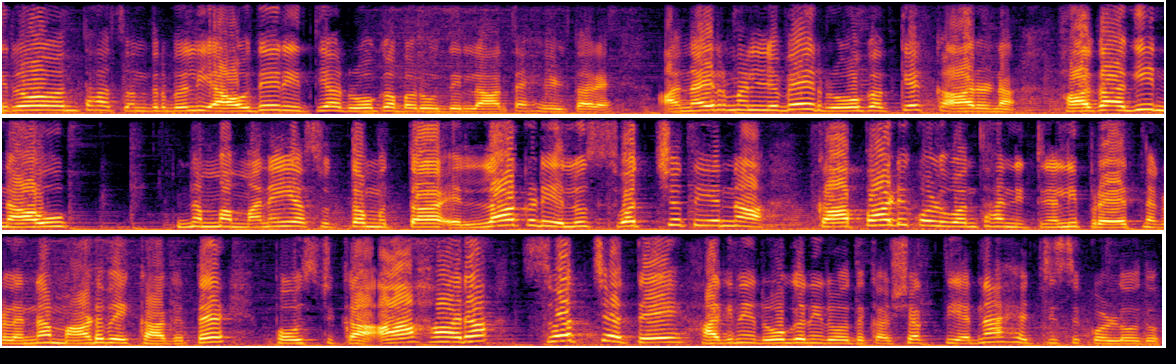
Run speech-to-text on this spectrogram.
ಇರುವಂತಹ ಸಂದರ್ಭದಲ್ಲಿ ಯಾವುದೇ ರೀತಿಯ ರೋಗ ಬರುವುದಿಲ್ಲ ಅಂತ ಹೇಳ್ತಾರೆ. ಆ ನೈರ್ಮಲ್ಯವೇ ರೋಗಕ್ಕೆ ಕಾರಣ. ಹಾಗಾಗಿ ನಾವು ನಮ್ಮ ಮನೆಯ ಸುತ್ತಮುತ್ತ ಎಲ್ಲ ಕಡೆಯಲ್ಲೂ ಸ್ವಚ್ಛತೆಯನ್ನ ಕಾಪಾಡಿಕೊಳ್ಳುವಂತಹ ನಿಟ್ಟಿನಲ್ಲಿ ಪ್ರಯತ್ನಗಳನ್ನ ಮಾಡಬೇಕಾಗತ್ತೆ. ಪೌಷ್ಟಿಕ ಆಹಾರ, ಸ್ವಚ್ಛತೆ ಹಾಗೆಯೇ ರೋಗ ನಿರೋಧಕ ಶಕ್ತಿಯನ್ನ ಹೆಚ್ಚಿಸಿಕೊಳ್ಳುವುದು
